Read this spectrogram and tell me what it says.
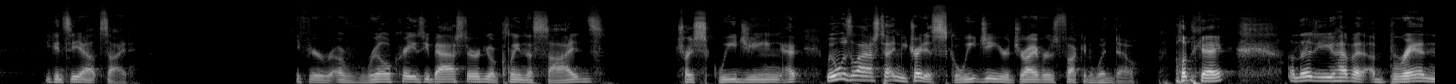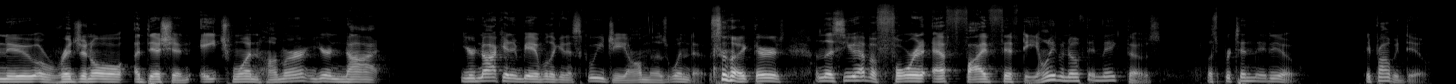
You can see outside. If you're a real crazy bastard, you'll clean the sides. Try squeegeeing. When was the last time you tried to squeegee your driver's fucking window? Okay. Unless you have a, a brand new original edition H1 Hummer, you're not you're not going to be able to get a squeegee on those windows. like there's unless you have a Ford F550. I don't even know if they make those. Let's pretend they do. They probably do.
